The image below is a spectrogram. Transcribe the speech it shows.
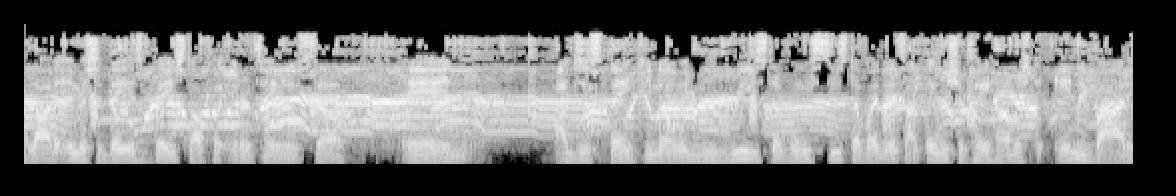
A lot of image today is based off of entertainment itself. And I just think, you know, when we read stuff, when we see stuff like this, I think we should pay homage to anybody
